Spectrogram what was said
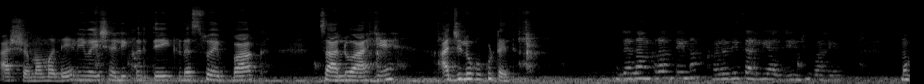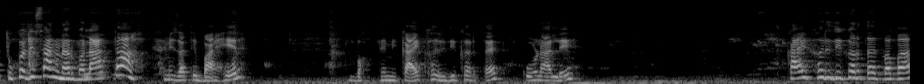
आश्रमामध्ये. आणि वैशाली करते इकडं स्वयंपाक. चालू आहे. आजी लोक कुठे आहेत? उद्या संक्रांत आहे ना? खरेदी चालली आजींची बाहेर. मग तू कधी सांगणार मला आता? मी जाते बाहेर. बघते मी काय खरेदी करतायत. कोण आले? काय खरेदी करतायत बाबा?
